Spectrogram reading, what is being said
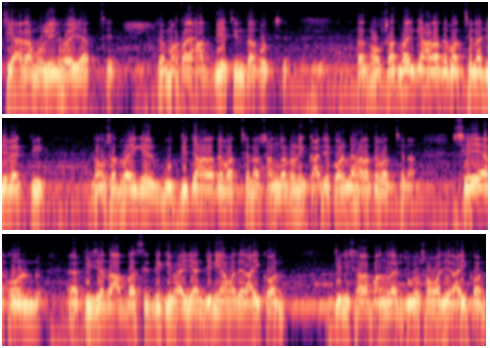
চেহারা মলিন হয়ে যাচ্ছে। তার মাথায় হাত দিয়ে চিন্তা করছে। তা নৌসাদ ভাইকে হারাতে পারছে না যে ব্যক্তি। নৌসাদ ভাইকে বুদ্ধিতে হারাতে পারছে না সাংগঠনিক কাজে কর্মে হারাতে পারছে না। সে এখন আহ, পীরজাদা আব্বাস সিদ্দিকী ভাইজান যিনি আমাদের আইকন যিনি সারা বাংলার যুব সমাজের আইকন,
